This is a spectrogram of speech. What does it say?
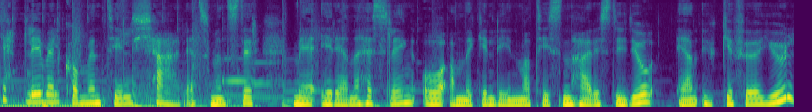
Hjertelig velkommen til Kjærlighetsmønster med Irene Hesling og Anniken Lien Mathisen her i studio en uke før jul.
